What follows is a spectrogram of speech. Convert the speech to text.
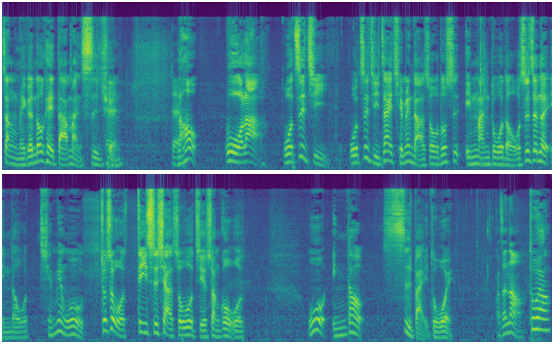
这样每个人都可以打满四圈。对，然后我啦，我自己我自己在前面打的时候，我都是赢蛮多的哦、我是真的赢的哦。我前面我有，就是我第一次下的时候，我有结算过，我我有赢到四百多哎、啊真的、哦。对啊，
